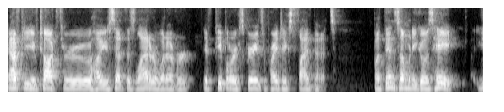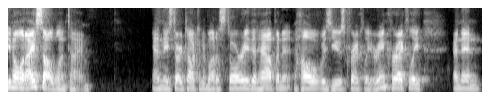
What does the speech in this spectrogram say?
after you've talked through how you set this ladder or whatever, if people are experienced, it probably takes five minutes. But then somebody goes, Hey, you know what I saw one time? And they start talking about a story that happened, how it was used correctly or incorrectly. And then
